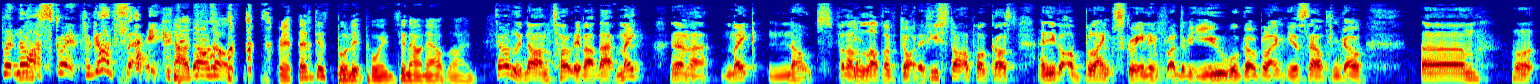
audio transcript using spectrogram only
But not a script, for God's sake! No, no, not a script. They're just bullet points, you know, an outline. Totally. No, I'm totally about that. Make no, no. Make notes for the Yeah. love of God. If you start a podcast and you've got a blank screen in front of you, you will go blank yourself and go, um, what,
